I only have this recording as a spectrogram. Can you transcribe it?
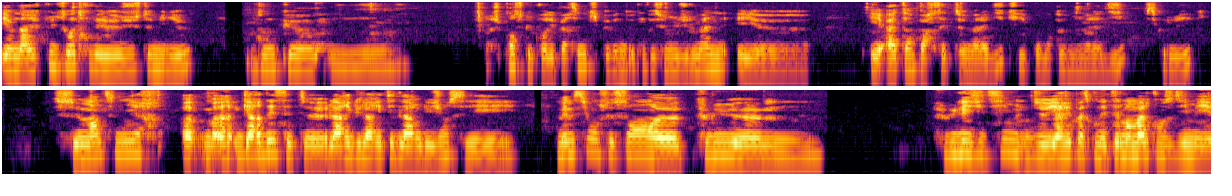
et on n'arrive plus du tout à trouver le juste milieu. Donc euh, je pense que pour les personnes qui peuvent être de confession musulmane et et atteint par cette maladie, qui est pour moi comme une maladie psychologique, se maintenir, euh, bah, garder cette euh, la régularité de la religion, c'est même si on se sent euh, plus euh, plus légitime de y arriver parce qu'on est tellement mal qu'on se dit mais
